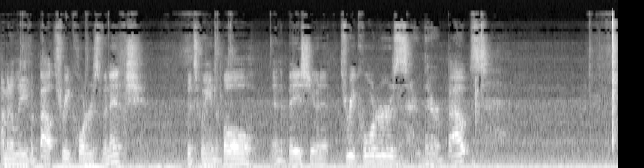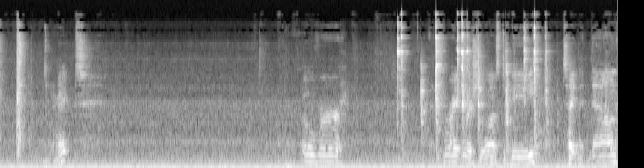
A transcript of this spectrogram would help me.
I'm gonna leave about three quarters of an inch between the bowl and the base unit. Three quarters thereabouts. All right. Over right where she wants to be. Tighten it down.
